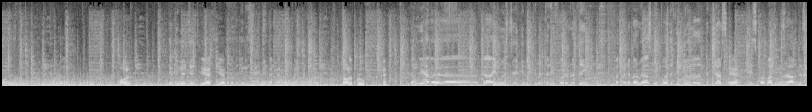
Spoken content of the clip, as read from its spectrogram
All is documented. All? Documented. Yes, yes. Everything is documented. It's all a proof. you know, we have a guy who is taking documentary for everything, but whenever we ask him for the videos or the pictures, Yeah. his formatting is hardest.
